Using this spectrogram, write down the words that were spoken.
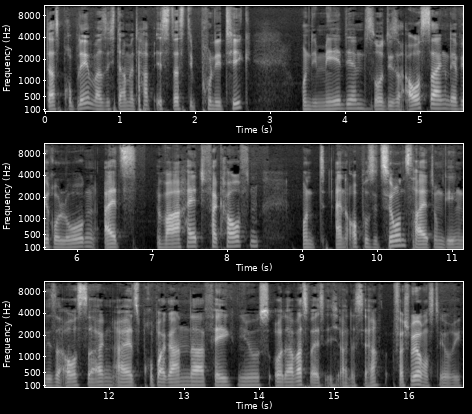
das Problem, was ich damit habe, ist, dass die Politik und die Medien so diese Aussagen der Virologen als Wahrheit verkaufen und eine Oppositionshaltung gegen diese Aussagen als Propaganda, Fake News oder was weiß ich alles, ja, Verschwörungstheorie.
